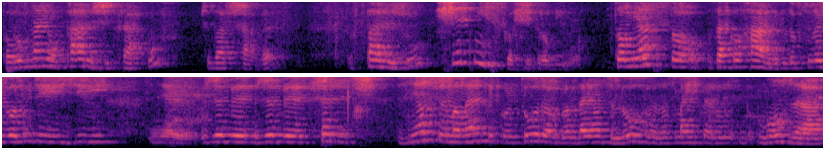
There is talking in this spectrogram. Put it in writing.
Porównają Paryż i Kraków, czy Warszawę, to w Paryżu śmietnisko się zrobiło. To miasto zakochanych, do którego ludzie jeździli, żeby, żeby przeżyć wzniosłe momenty kultury, oglądając Louvre, rozmaite muzea,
